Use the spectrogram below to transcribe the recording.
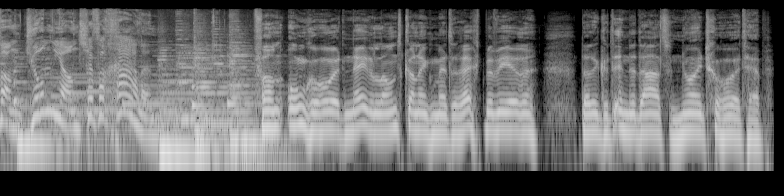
van John Jansen van Galen. Van ongehoord Nederland kan ik met recht beweren dat ik het inderdaad nooit gehoord heb.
